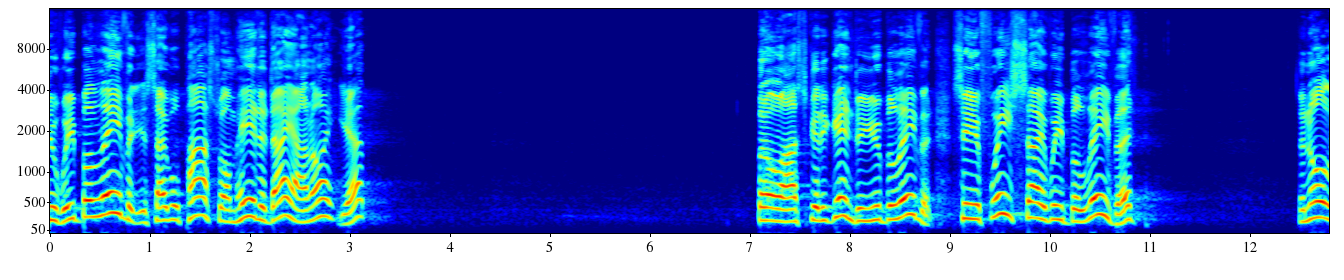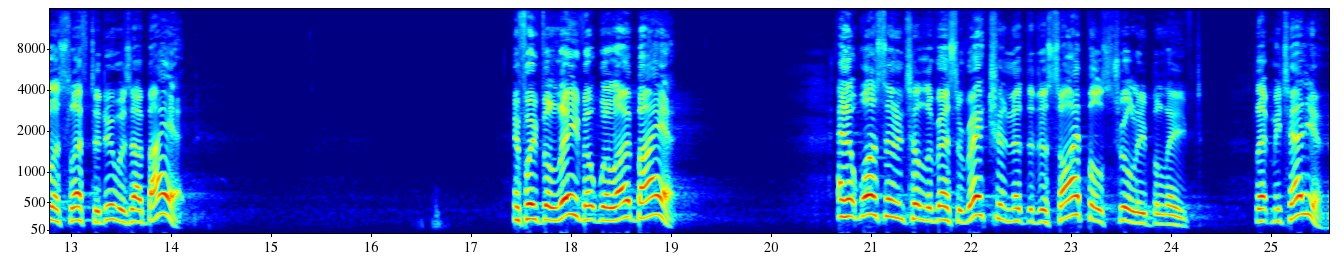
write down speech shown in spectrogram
Do we believe it? You say, well, Pastor, I'm here today, aren't I? Yep. But I'll ask it again do you believe it? See, if we say we believe it, then all that's left to do is obey it. If we believe it, we'll obey it. And it wasn't until the resurrection that the disciples truly believed. Let me tell you.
